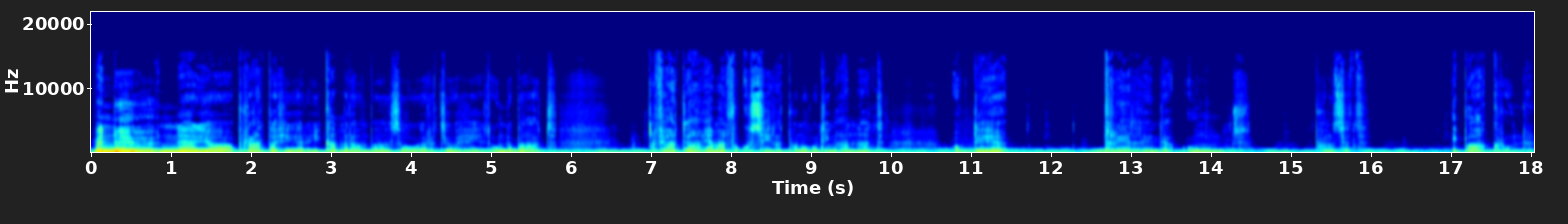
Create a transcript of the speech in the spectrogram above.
Men nu när jag pratar här i kameran va, så är det ju helt underbart. För att där är man fokuserad på någonting annat. Och det träder in där ont på något sätt i bakgrunden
